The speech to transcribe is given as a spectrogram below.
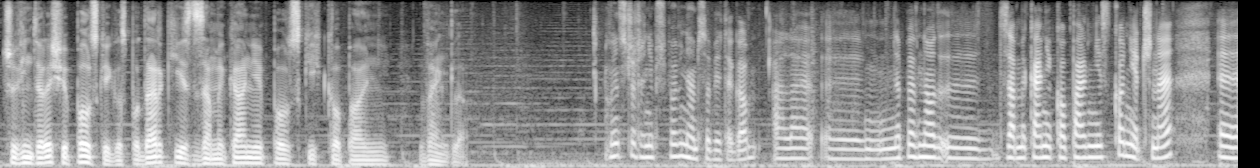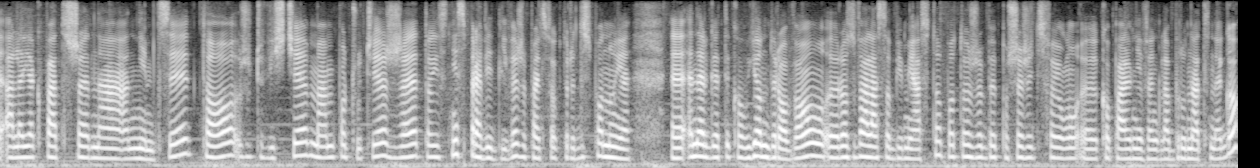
Czy w interesie polskiej gospodarki jest zamykanie polskich kopalni węgla? Mówiąc szczerze, nie przypominam sobie tego, ale y, na pewno y, zamykanie kopalń jest konieczne, y, ale jak patrzę na Niemcy, to rzeczywiście mam poczucie, że to jest niesprawiedliwe, że państwo, które dysponuje y, energetyką jądrową, rozwala sobie miasto po to, żeby poszerzyć swoją y, kopalnię węgla brunatnego,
